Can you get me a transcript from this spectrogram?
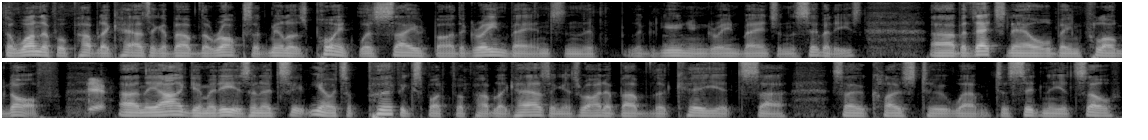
the wonderful public housing above the rocks at Millers Point was saved by the green bands and the, the Union green bands in the seventies, uh, but that's now all been flogged off. Yeah. And the argument is, and it's you know it's a perfect spot for public housing. It's right above the quay. It's uh, so close to um, to Sydney itself.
